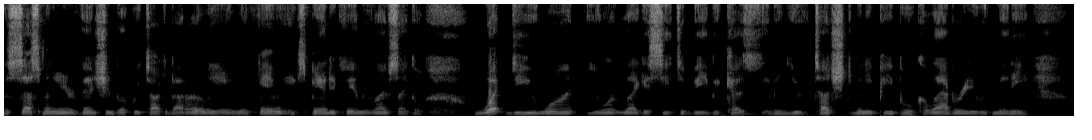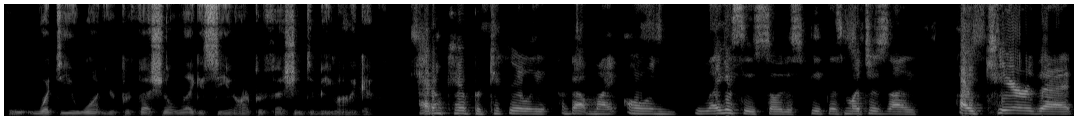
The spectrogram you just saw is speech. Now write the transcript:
assessment and intervention book we talked about earlier and the family expanded family life cycle. What do you want your legacy to be? Because i mean you've touched many people collaborated with many. What do you want your professional legacy in our profession to be monica i don't care particularly about my own legacy so to speak as much as i i care that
